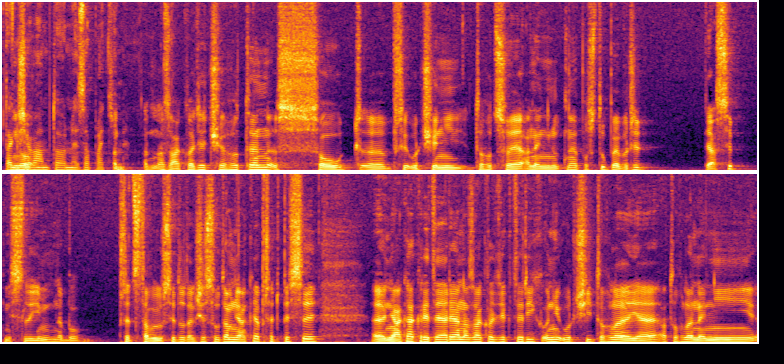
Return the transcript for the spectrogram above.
takže no, vám to nezaplatíme. A na základě čeho ten soud eh, při určení toho, co je a není nutné postupuje? Protože já si myslím, nebo představuju si to tak, že jsou tam nějaké předpisy, eh, nějaká kritéria, na základě kterých oni určí, tohle je a tohle není eh,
